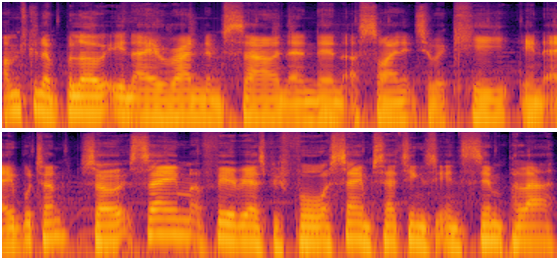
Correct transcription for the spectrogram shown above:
I'm just gonna blow in a random sound and then assign it to a key in Ableton. So same theory as before, same settings in simpler.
